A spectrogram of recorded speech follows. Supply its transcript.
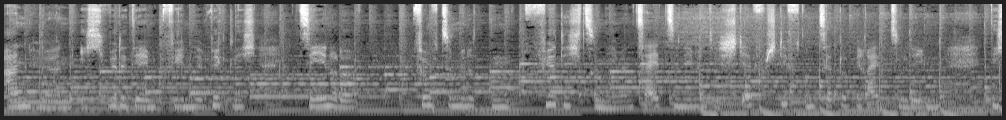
Anhören. Ich würde dir empfehlen, dir wirklich 10 oder 15 Minuten für dich zu nehmen, Zeit zu nehmen, die Stift und Zettel bereitzulegen, dich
